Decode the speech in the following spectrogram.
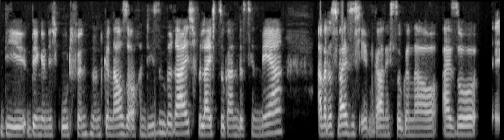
die Dinge nicht gut finden und genauso auch in diesem Bereich, vielleicht sogar ein bisschen mehr. Aber das weiß ich eben gar nicht so genau. Also äh,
